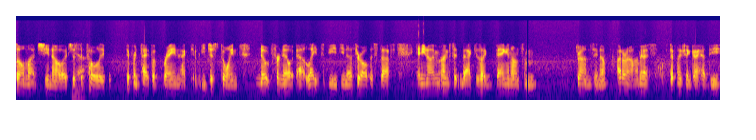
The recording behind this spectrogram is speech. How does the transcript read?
so much. You know, it's just Yeah. a totally different type of brain activity, just going note for note at light speed. You know, through all this stuff, and you know, I'm I'm sitting back just like banging on some drums. You know, I don't know. I mean, I definitely think I had the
